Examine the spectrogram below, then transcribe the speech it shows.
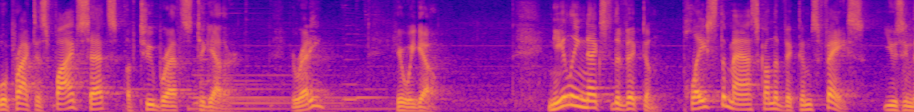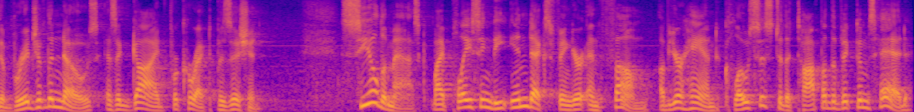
We'll practice five sets of two breaths together. You ready? Here we go. Kneeling next to the victim, place the mask on the victim's face, using the bridge of the nose as a guide for correct position. Seal the mask by placing the index finger and thumb of your hand closest to the top of the victim's head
